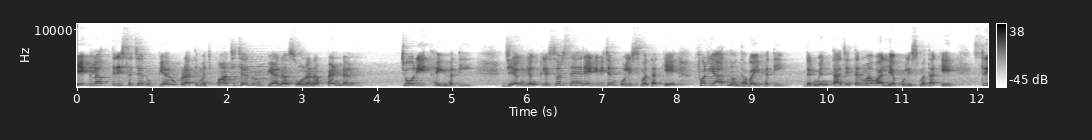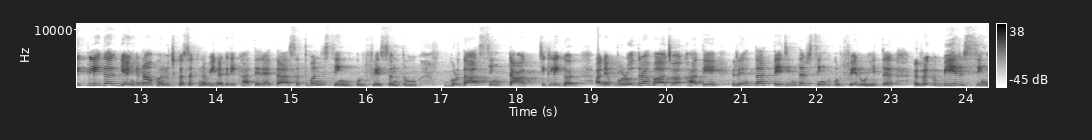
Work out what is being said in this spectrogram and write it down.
એક લાખ ત્રીસ હજાર રૂપિયા રોકડા તેમજ પાંચ હજાર રૂપિયાના સોનાના પેન્ડલ ચોરી થઈ હતી. જે અંગે અંકલેશ્વર શહેર એ ડિવિઝન પોલીસ મથકે ફરિયાદ નોંધાવાઈ હતી. દરમિયાન તાજેતરમાં વાલિયા પોલીસ મથકે સ્ટ્રીકલીગર ગેંગના ભરૂચ કસક નવીનગરી ખાતે રહેતા સતવંતસિંહ ઉર્ફે સંતુ ગુરદાસસિંહ ટાંક ચીકલીગર અને વડોદરા બાજવા ખાતે રહેતા તેજિંદરસિંહ ઉર્ફે રોહિત રઘબીરસિંહ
